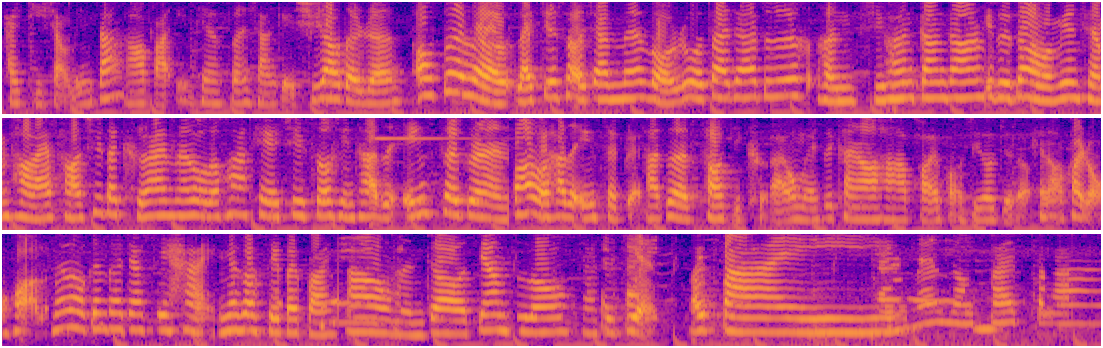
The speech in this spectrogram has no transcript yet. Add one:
开启小铃铛，然后把影片分享给需要的人。哦，对了，来介绍一下 Melo。如果大家就是很喜欢刚刚一直在我们面前跑来跑去的可爱 Melo 的话，可以去搜寻他的 Instagram，follow 他的 Instagram，他真的超级可爱。我每次看到他跑来跑去，都觉得天哪，快融化了。Melo 跟大家 say hi，应该说 say bye bye。那我们就这样子喽，下次见。拜拜，Hello，拜拜。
